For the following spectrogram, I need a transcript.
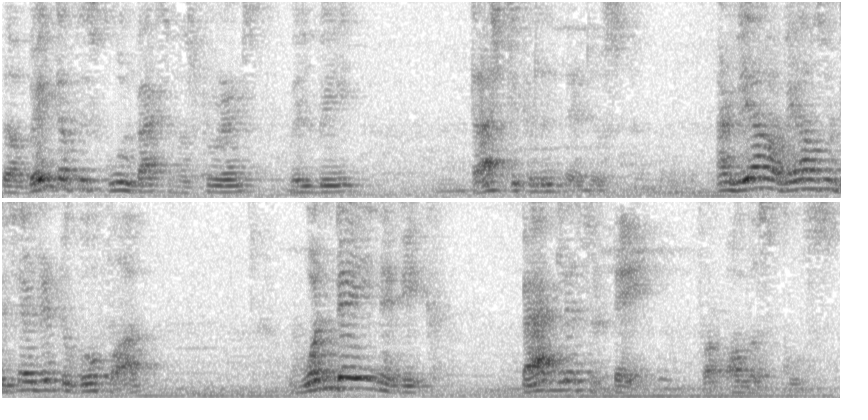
the weight of the school bags of the students will be drastically reduced. And we, are, we also decided to go for one day in a week, bagless day for all the schools.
